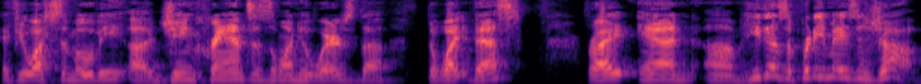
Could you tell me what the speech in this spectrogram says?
if you watch the movie, uh, Gene Kranz is the one who wears the the white vest, right? And um, he does a pretty amazing job.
